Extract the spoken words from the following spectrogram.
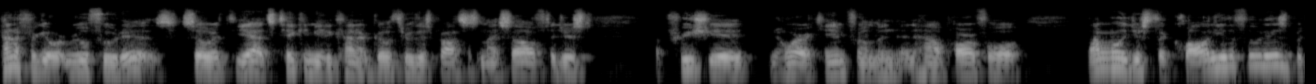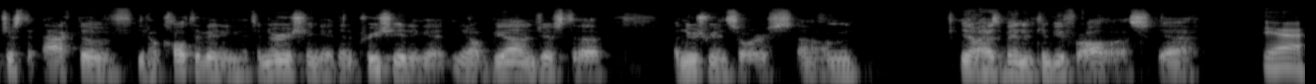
Kind of forget what real food is. So it's yeah, it's taken me to kind of go through this process myself to just appreciate you know where I came from and, and how powerful not only just the quality of the food is, but just the act of you know cultivating it and nourishing it and appreciating it, you know, beyond just a, a nutrient source. Um, you know, has been and can be for all of us. Yeah. Yeah.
